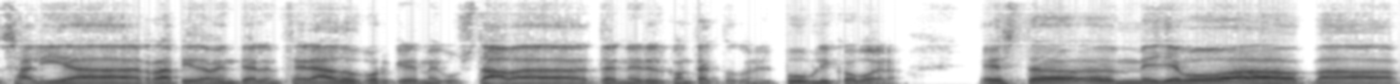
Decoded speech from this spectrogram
salía rápidamente al encerado porque me gustaba tener el contacto con el público. Bueno, esto eh, me llevó a,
